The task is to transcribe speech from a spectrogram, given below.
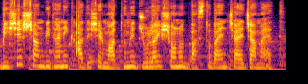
বিশেষ সাংবিধানিক আদেশের মাধ্যমে জুলাই সনদ বাস্তবায়ন চায় জামায়াত।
